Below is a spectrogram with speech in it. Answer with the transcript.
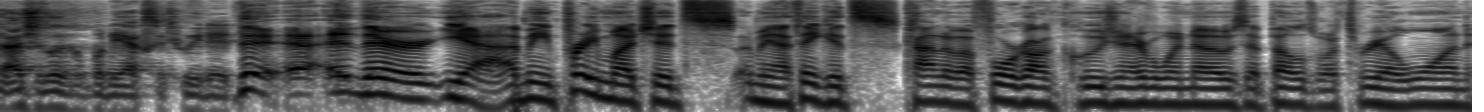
I, should look up what he actually tweeted. Uh, yeah. I mean, pretty much it's, I mean, I think it's kind of a foregone conclusion. Everyone knows that Bellator 301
